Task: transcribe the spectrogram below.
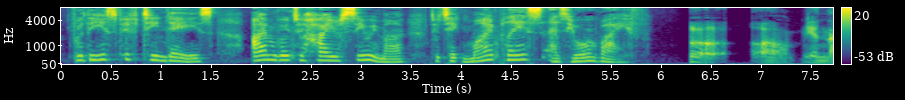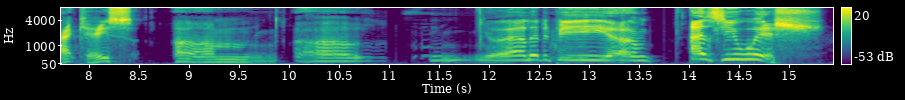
For these 15 days, I am going to hire Sirima to take my place as your wife. Uh, uh, in that case, um, uh, uh let it be, um, as you wish.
